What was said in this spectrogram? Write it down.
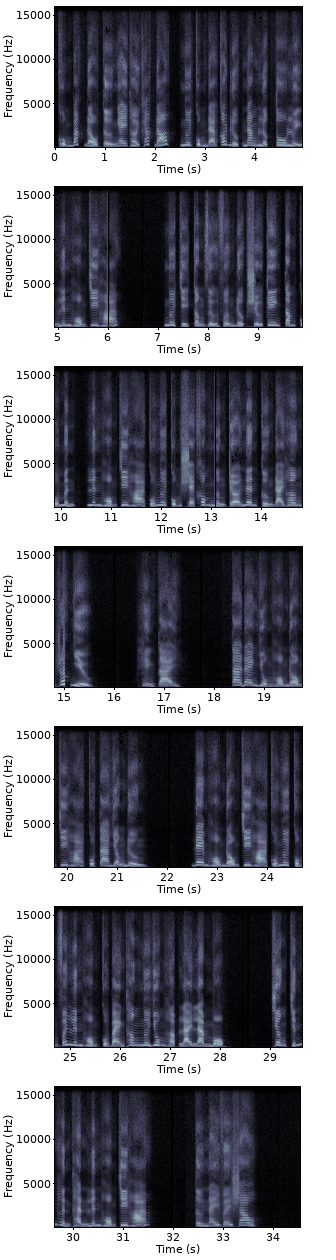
Cũng bắt đầu từ ngay thời khắc đó, ngươi cũng đã có được năng lực tu luyện linh hồn chi hỏa. Ngươi chỉ cần giữ vững được sự kiên tâm của mình, linh hồn chi hỏa của ngươi cũng sẽ không ngừng trở nên cường đại hơn rất nhiều. Hiện tại, ta đang dùng hỗn độn chi hỏa của ta dẫn đường. Đem hỗn độn chi hỏa của ngươi cùng với linh hồn của bản thân ngươi dung hợp lại làm một chân chính hình thành linh hồn chi hỏa. Từ này về sau,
